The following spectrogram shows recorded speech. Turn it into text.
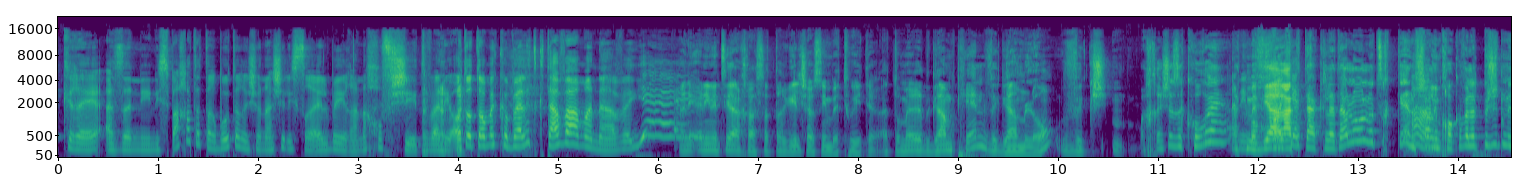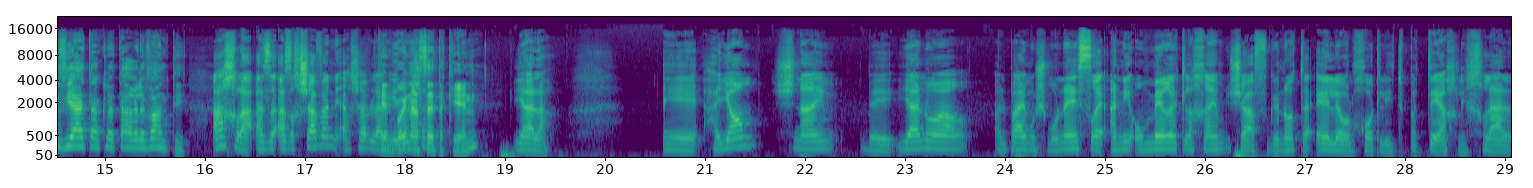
יקרה, אז אני נספחת התרבות הראשונה של ישראל באיראן החופשית, ואני אוטוטו מקבלת כתב האמנה, וייי! אני, אני מציע לך לעשות תרגיל שעושים בטוויטר. את אומרת גם כן וגם לא, ואחרי שזה קורה, את מביאה רק את ההקלטה, לא, לא צריך, כן, אפשר אה. למחוק, אבל את פשוט מביאה את ההקלטה הרלוונטית. אחלה. אז, אז עכשיו אני, עכשיו להגיד... כן, בואי נעשה את הכן. יאללה. Uh, היום, 2 בינואר 2018, אני אומרת לכם שההפגנות האלה הולכות להתפתח לכלל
